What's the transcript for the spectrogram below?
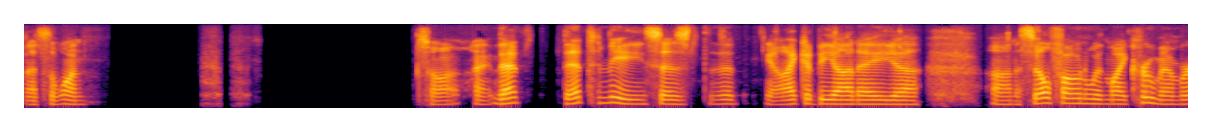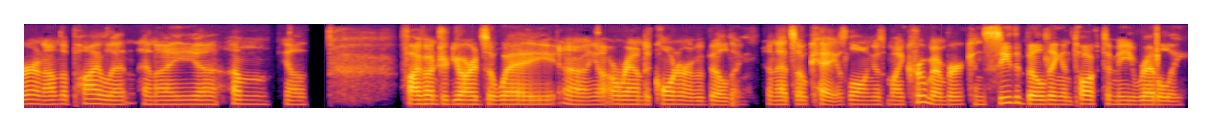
that's the one. So I, that that to me says that you know I could be on a uh, on a cell phone with my crew member and I'm the pilot and I uh, I'm you know 500 yards away uh, you know around a corner of a building and that's okay as long as my crew member can see the building and talk to me readily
